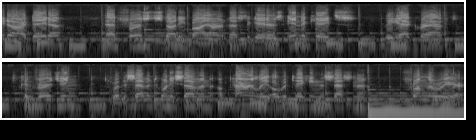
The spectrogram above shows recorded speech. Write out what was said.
radar data at first study by our investigators indicates the aircraft converging with the 727 apparently overtaking the Cessna from the rear.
